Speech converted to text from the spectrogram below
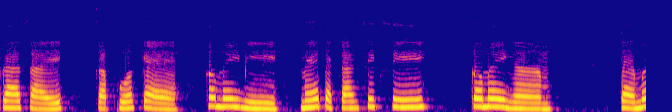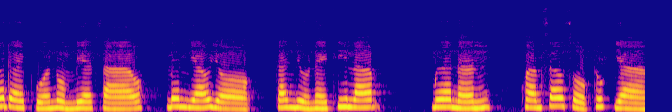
ปราศัย กับผัวแก่ก็ไม่มี แม้แต่การซิกซีก็ไม่งาม แต่เมื่อใดผัวหนุ่มเมียสาว เล่นเย้าหยอก กันอยู่ในที่ลับ เมื่อนั้นความเศร้าโศกทุกอย่าง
